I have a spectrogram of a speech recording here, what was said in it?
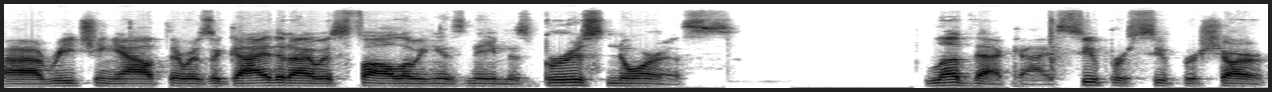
uh, reaching out. There was a guy that I was following. His name is Bruce Norris. Love that guy. Super, super sharp.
